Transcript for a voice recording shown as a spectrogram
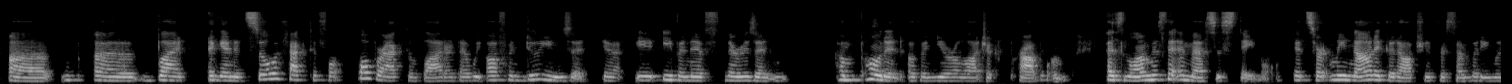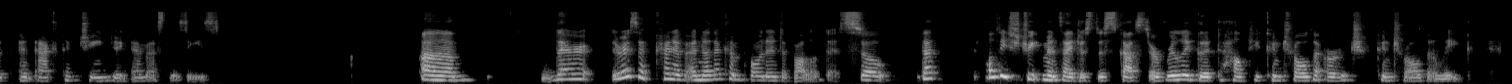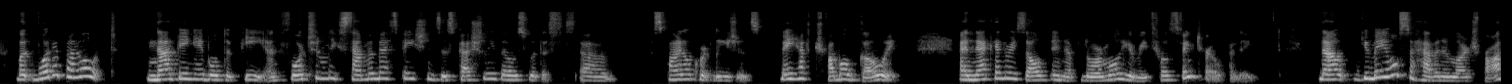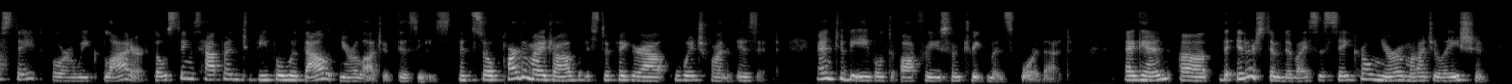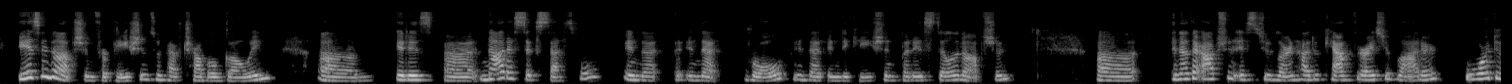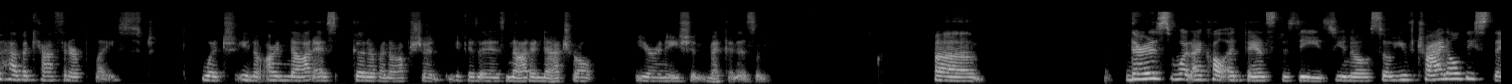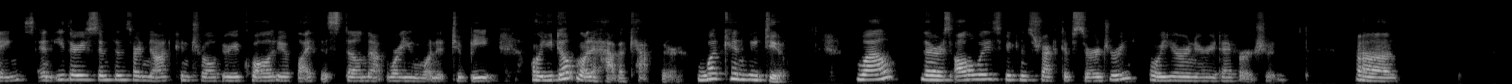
Uh, uh, but again, it's so effective for overactive bladder that we often do use it, uh, even if there is a component of a neurologic problem as long as the MS is stable. It's certainly not a good option for somebody with an active changing MS disease. Um, there, there is a kind of another component of all of this. So that all these treatments I just discussed are really good to help you control the urge, control the leak. But what about not being able to pee? Unfortunately, some MS patients, especially those with a, uh, spinal cord lesions, may have trouble going and that can result in abnormal urethral sphincter opening. Now, you may also have an enlarged prostate or a weak bladder. Those things happen to people without neurologic disease. And so part of my job is to figure out which one is it and to be able to offer you some treatments for that. Again, uh, the InterStim device, the sacral neuromodulation, is an option for patients who have trouble going. Um, it is uh, not as successful in that in that role in that indication, but is still an option. Uh, another option is to learn how to catheterize your bladder or to have a catheter placed, which you know are not as good of an option because it is not a natural urination mechanism. Um, there is what I call advanced disease, you know. So you've tried all these things, and either your symptoms are not controlled or your quality of life is still not where you want it to be, or you don't want to have a catheter. What can we do? Well, there is always reconstructive surgery or urinary diversion. Uh,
